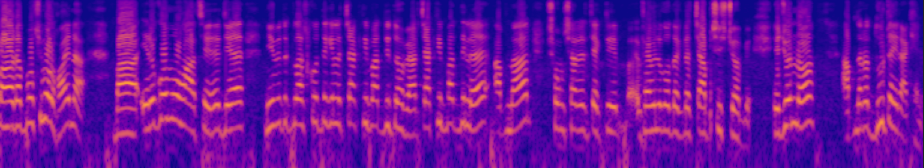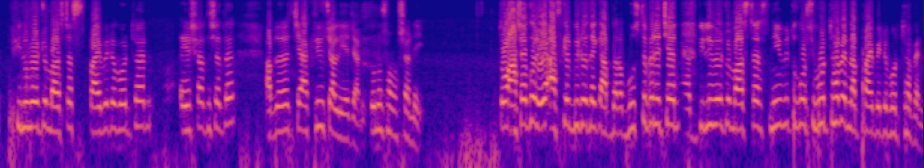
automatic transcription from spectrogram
পাওয়াটা পসিবল হয় না। বা এরকমও আছে যে, নিয়মিত ক্লাস করতে গেলে চাকরি বাদ দিতে হবে। আর চাকরি বাদ দিলে আপনার সংসারের একটি ফ্যামিলিগত একটা চাপ সৃষ্টি হবে। এজন্য আপনারা দুটাই রাখেন। ফিল্মের টু মাস্টার্স প্রাইভেটে ভর্তি হন। এর সাথে সাথে আপনারা চাকরিও চালিয়ে যান। কোনো সমস্যা নেই। তো আশা করি আজকের ভিডিও থেকে আপনারা বুঝতে পেরেছেন টু মাস্টার্স নিয়মিত কোর্সে ভর্তি হবেন না প্রাইভেটে ভর্তি হবেন।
